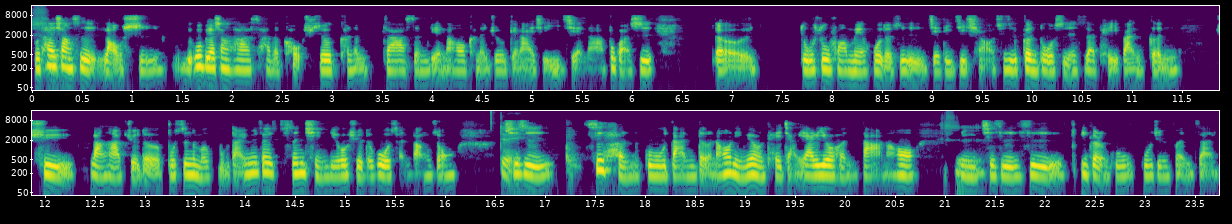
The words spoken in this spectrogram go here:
不太像是老师，我比较像他他的 coach，就可能在他身边，然后可能就给他一些意见啊，不管是呃。读书方面，或者是解题技巧，其实更多时间是在陪伴，跟去让他觉得不是那么孤单。因为在申请留学的过程当中，其实是很孤单的。然后你没有人可以讲，压力又很大。然后你其实是一个人孤孤军奋战，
